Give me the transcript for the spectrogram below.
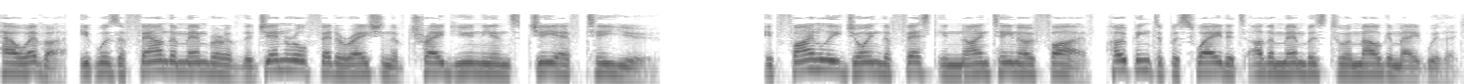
However, it was a founder member of the General Federation of Trade Unions GFTU. It finally joined the FEST in 1905, hoping to persuade its other members to amalgamate with it.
